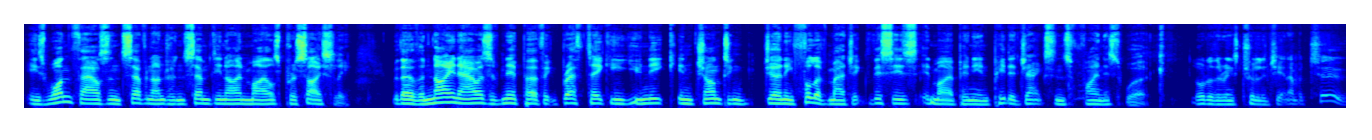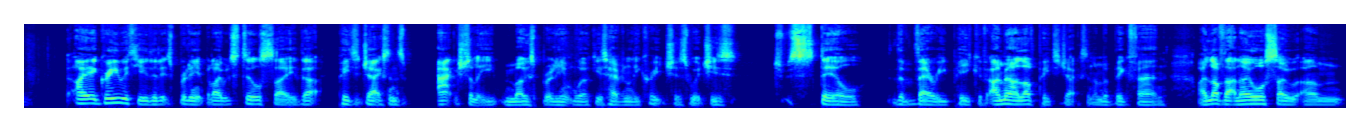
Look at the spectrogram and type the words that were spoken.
is 1,779 miles precisely. With over nine hours of near perfect, breathtaking, unique, enchanting journey full of magic, this is, in my opinion, Peter Jackson's finest work. Lord of the Rings trilogy at number two. I agree with you that it's brilliant, but I would still say that Peter Jackson's actually most brilliant work is Heavenly Creatures, which is still the very peak of. I mean, I love Peter Jackson. I'm a big fan. I love that, and I also um,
